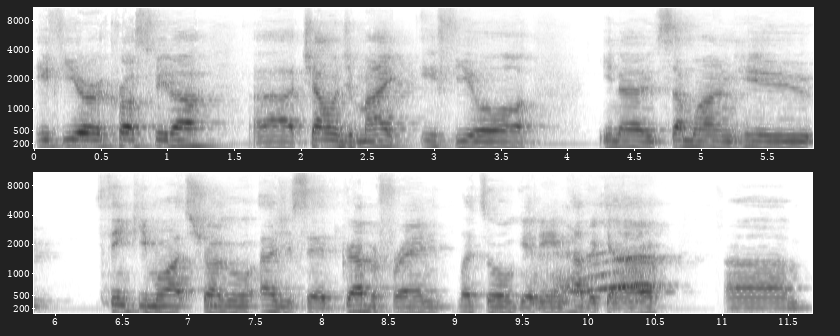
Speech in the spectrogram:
If you're a CrossFitter, uh, mate. If you're, you know, someone who think you might struggle, as you said, grab a friend. Let's all get in, have a go, um,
